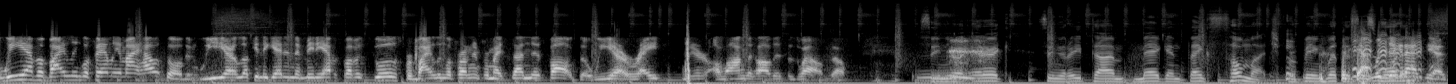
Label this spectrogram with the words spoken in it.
we have a bilingual family in my household, and we are looking to get into Minneapolis public schools for bilingual program for my son this fall. So we are right, we're along with all this as well. So Senor Eric, Senorita Megan, thanks so much for being with us yeah, this muchas morning. gracias.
